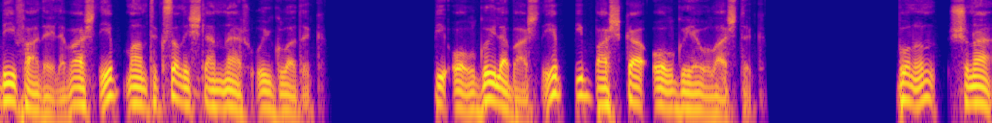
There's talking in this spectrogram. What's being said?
Bir ifadeyle başlayıp mantıksal işlemler uyguladık. Bir olguyla başlayıp bir başka olguya ulaştık. Bunun şuna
